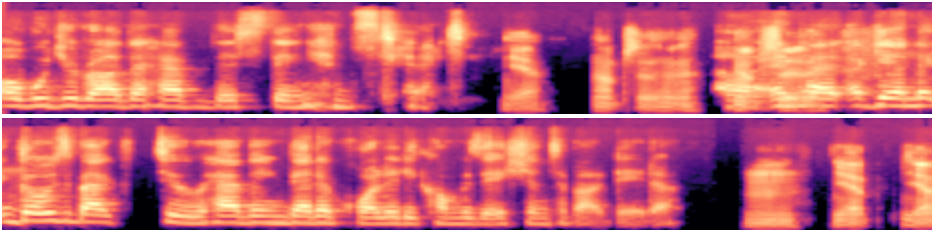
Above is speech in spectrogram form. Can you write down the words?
or would you rather have this thing instead? Absolutely, Uh, and absolutely. that, again, it goes back to having better quality conversations about data. Mm, yeah, yeah.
